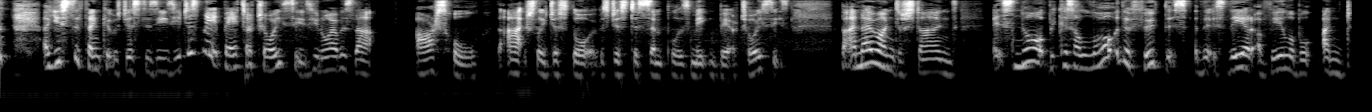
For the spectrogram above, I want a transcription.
I used to think it was just as easy. Just make better choices. You know, I was that arsehole that actually just thought it was just as simple as making better choices. But I now understand it's not because a lot of the food that's that's there available and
